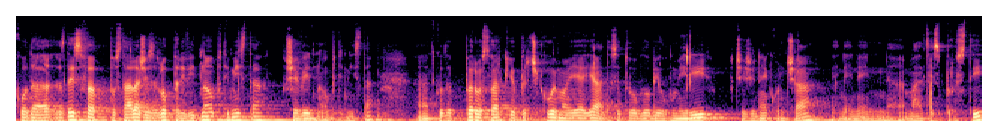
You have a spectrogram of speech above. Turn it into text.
Tako da zdaj smo postala že zelo previdna optimista, še vedno optimista. Tako da prva stvar, ki jo pričakujemo, je, ja, da se to obdobje umiri, če že ne konča in, in, in malce sprosti.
